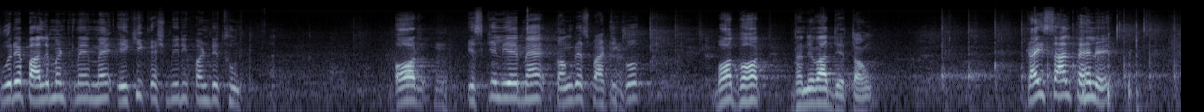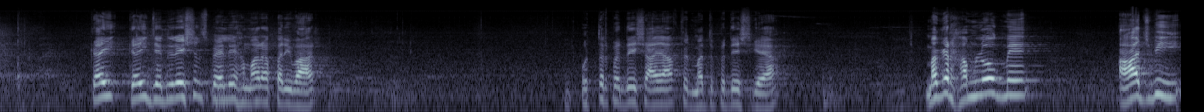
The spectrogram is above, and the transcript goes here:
पूरे पार्लियामेंट में मैं एक ही कश्मीरी पंडित हूँ और इसके लिए मैं कांग्रेस पार्टी को बहुत बहुत धन्यवाद देता हूँ। कई साल पहले, कई कई जनरेशन्स पहले हमारा परिवार उत्तर प्रदेश आया, फिर मध्य प्रदेश गया। मगर हम लोग में आज भी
